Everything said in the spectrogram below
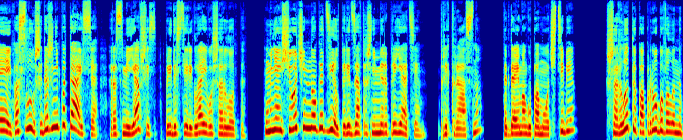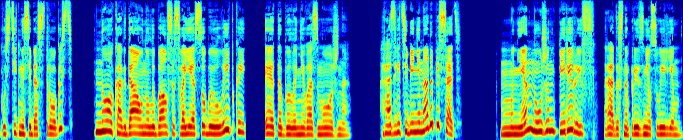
«Эй, послушай, даже не пытайся!» Рассмеявшись, предостерегла его Шарлотта. «У меня еще очень много дел перед завтрашним мероприятием». «Прекрасно. Тогда я могу помочь тебе». Шарлотта попробовала напустить на себя строгость, но когда он улыбался своей особой улыбкой, это было невозможно. «Разве тебе не надо писать?» «Мне нужен перерыв», — радостно произнес Уильям.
